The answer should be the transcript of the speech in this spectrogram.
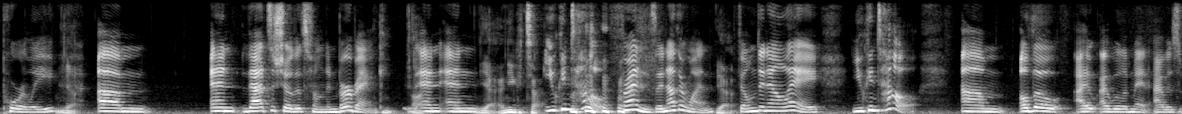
poorly. Yeah, Um, and that's a show that's filmed in Burbank, and and yeah, and you can tell. you can tell. Friends, another one, Yeah. filmed in L.A. You can tell. Um, although I, I will admit I was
